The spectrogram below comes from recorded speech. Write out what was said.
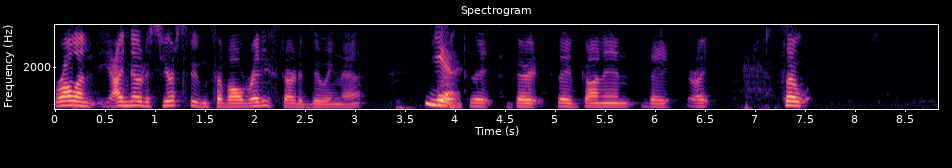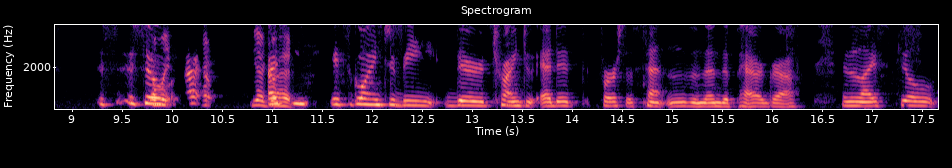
Roland, I notice your students have already started doing that. They- yes. they, they're they've gone in. They right. So So I, uh, yeah, go I ahead. think it's going to be they're trying to edit first a sentence and then the paragraph. And then I still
